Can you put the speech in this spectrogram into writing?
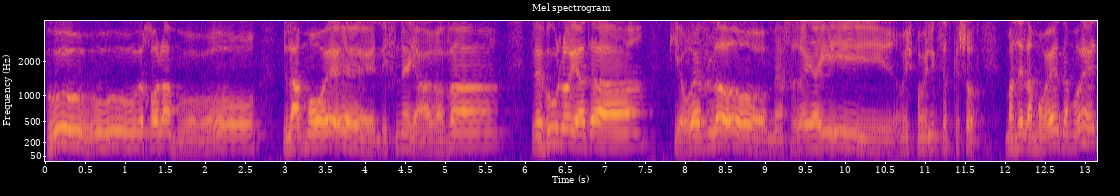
הוא וכל עמו למועד לפני הערבה, והוא לא ידע כי אורב לו מאחרי העיר. יש פה מילים קצת קשות. מה זה למועד? למועד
